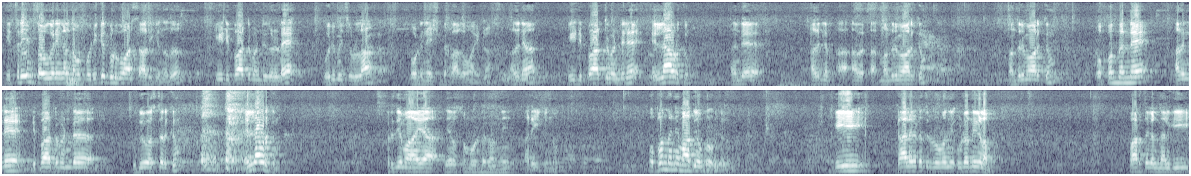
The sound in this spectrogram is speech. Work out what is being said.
ഇത്രയും സൗകര്യങ്ങൾ നമുക്ക് ഒരുക്കി കൊടുക്കുവാൻ സാധിക്കുന്നത് ഈ ഡിപ്പാർട്ട്മെന്റുകളുടെ ഒരുമിച്ചുള്ള കോർഡിനേഷന്റെ ഭാഗമായിട്ടാണ്. അതിന് ഈ ഡിപ്പാർട്ട്മെന്റിലെ എല്ലാവർക്കും അതിന്റെ അതിന്റെ മന്ത്രിമാർക്കും മന്ത്രിമാർക്കും ഒപ്പം തന്നെ അതിന്റെ ഡിപ്പാർട്ട്മെന്റ് ഉദ്യോഗസ്ഥർക്കും എല്ലാവർക്കും കൃത്യമായ ദേവസ്വം ബോർഡിന്റെ നന്ദി അറിയിക്കുന്നു. ഒപ്പം തന്നെ മാധ്യമപ്രവർത്തകർ ഈ ഉടനീളം വാർത്തകൾ നൽകി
